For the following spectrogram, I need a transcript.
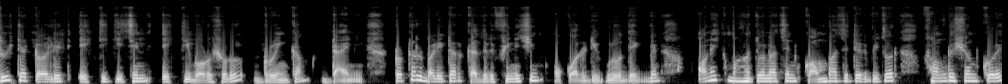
দুইটা টয়লেট একটি কিচেন একটি বড় সড়ো ড্রয়িং কাম ডাইনিং টোটাল বাড়িটার কাজের ফিনিশিং ও কোয়ালিটিগুলো দেখবেন। অনেক মহাজন আছেন কম বাজেটের ভিতর ফাউন্ডেশন করে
